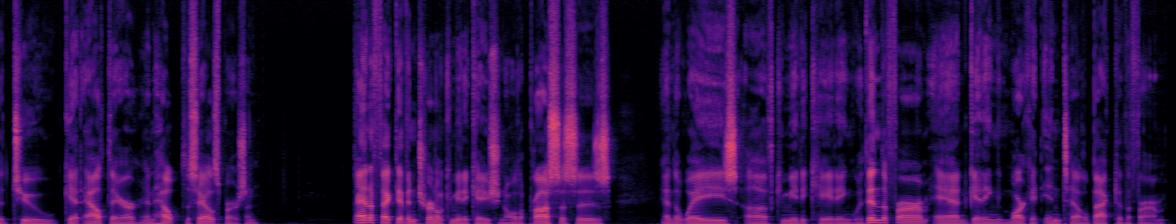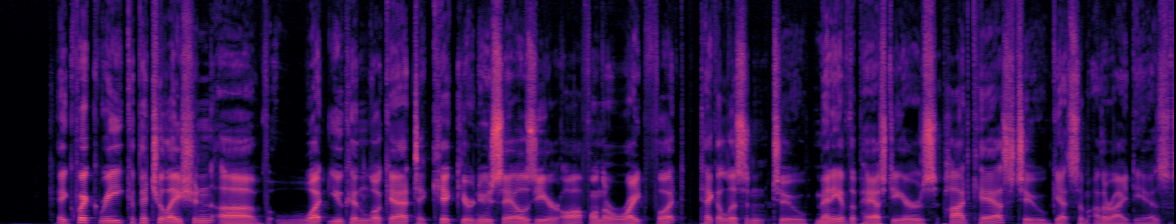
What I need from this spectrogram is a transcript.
uh, to get out there and help the salesperson. And effective internal communication, all the processes and the ways of communicating within the firm and getting market intel back to the firm. A quick recapitulation of what you can look at to kick your new sales year off on the right foot. Take a listen to many of the past year's podcasts to get some other ideas.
